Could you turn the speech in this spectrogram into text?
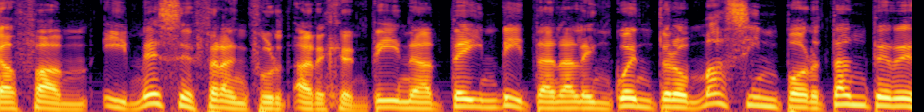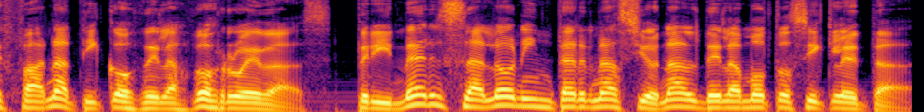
CAFAM y Mese Frankfurt Argentina te invitan al encuentro más importante de fanáticos de las dos ruedas. Primer Salón Internacional de la Motocicleta,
